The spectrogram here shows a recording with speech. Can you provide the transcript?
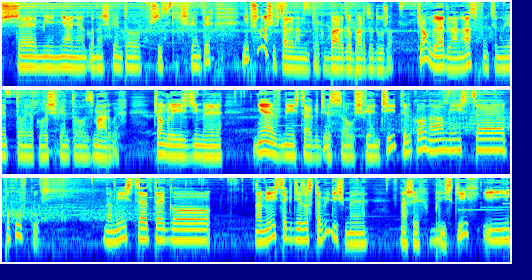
przemieniania go na święto wszystkich świętych nie przynosi wcale nam tak bardzo, bardzo dużo. Ciągle dla nas funkcjonuje to jako święto zmarłych. Ciągle jeździmy nie w miejsca, gdzie są święci, tylko na miejsce pochówku. Na miejsce tego, na miejsce, gdzie zostawiliśmy naszych bliskich i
